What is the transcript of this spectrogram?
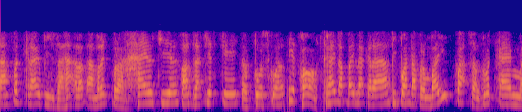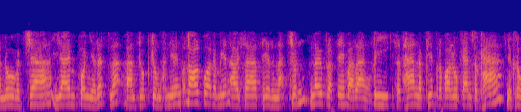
តាមពិតក្រៅពីសហរដ្ឋអាមេរិកប្រហែលជាអន្តរជាតិគេទទួលស្គាល់ទៀតផងថ្ងៃ13មករា2018បកសង្គ្រោះកែមមនោវិជ្ជាយ៉ែមបញ្ញរិទ្ធលៈបានជួបជុំគ្នាផ្ដល់ព័ត៌មានឲ្យសាធារណជន នៅ ប្រទេសបារាំងពីស្ថានភាពរបស់លោកកែមសុខានៅក្នុង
